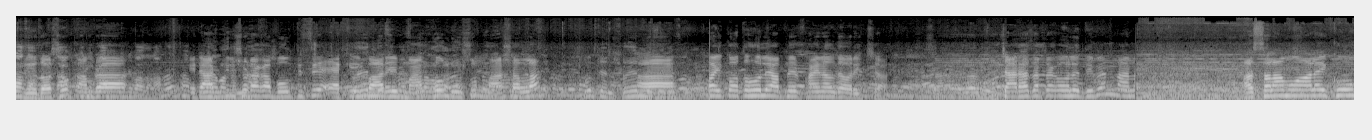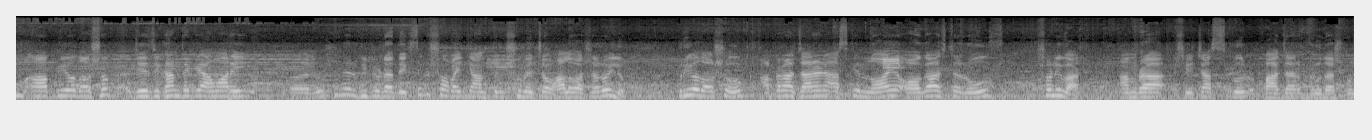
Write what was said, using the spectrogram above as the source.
প্রিয় দর্শক আমরা এটা আটত্রিশশো টাকা বলতেছে একেবারে মাখন রসুন মাশাল্লাহ ভাই কত হলে আপনার ফাইনাল দেওয়ার ইচ্ছা? চার হাজার টাকা হলে দিবেন না- আসসালামু আলাইকুম প্রিয় দর্শক যে যেখান থেকে আমার এই রসুনের ভিডিওটা দেখছেন সবাইকে আন্তরিক শুভেচ্ছা ভালোবাসা রইল। প্রিয় দর্শক আপনারা জানেন আজকে নয় অগাস্ট রোজ শনিবার। আমরা সেই চাষপুর বাজার গুরুদাসপুর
